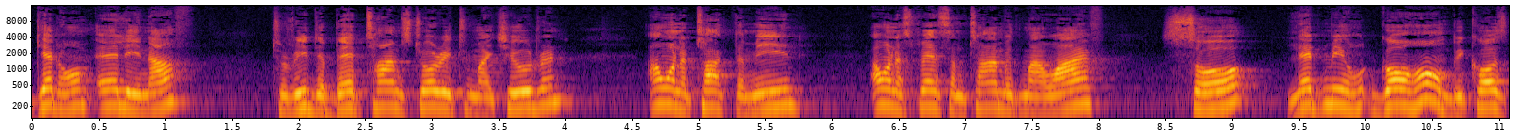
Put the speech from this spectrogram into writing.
get home early enough to read a bedtime story to my children. I want to tuck them in. I want to spend some time with my wife. So let me go home because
